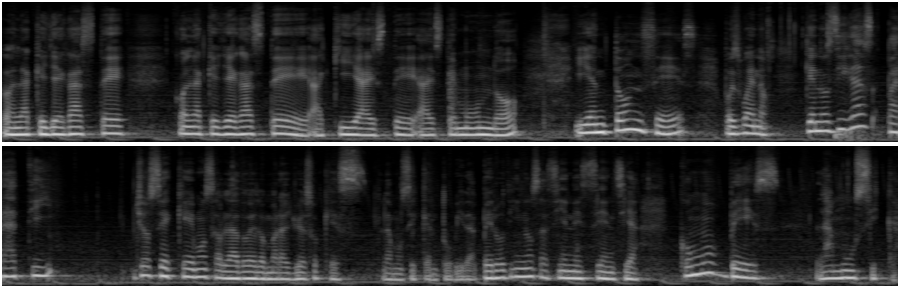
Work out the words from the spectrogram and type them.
con la que llegaste, con la que llegaste aquí a este, a este mundo. Y entonces, pues bueno, que nos digas para ti yo sé que hemos hablado de lo maravilloso que es la música en tu vida, pero dinos así en esencia, ¿cómo ves la música?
